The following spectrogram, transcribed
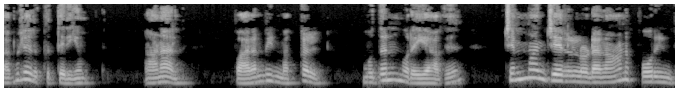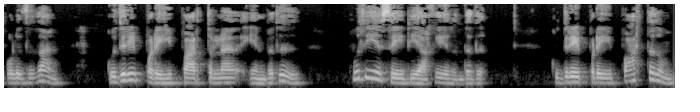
கபிலருக்கு தெரியும். ஆனால் பரம்பின் மக்கள் முதன்முறையாக செம்மாஞ்சேரலுடனான போரின் பொழுதுதான் குதிரைப்படையை பார்த்துள்ளனர் என்பது புதிய செய்தியாக இருந்தது. குதிரைப்படையை பார்த்ததும்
